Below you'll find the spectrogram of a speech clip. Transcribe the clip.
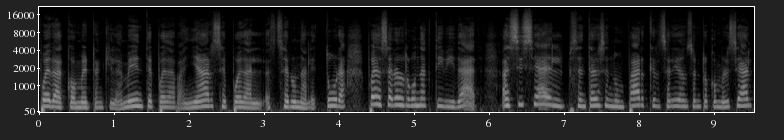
pueda comer tranquilamente, pueda bañarse, pueda hacer una lectura, pueda hacer alguna actividad. Así sea el sentarse en un parque, el salir a un centro comercial,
